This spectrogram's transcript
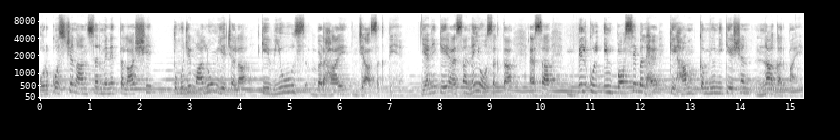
और क्वेश्चन आंसर मैंने तलाशे तो मुझे मालूम ये चला कि व्यूज़ बढ़ाए जा सकते हैं। यानी कि ऐसा नहीं हो सकता, ऐसा बिल्कुल इम्पॉसिबल है कि हम कम्युनिकेशन ना कर पाए।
